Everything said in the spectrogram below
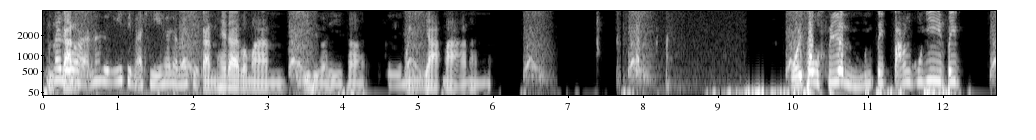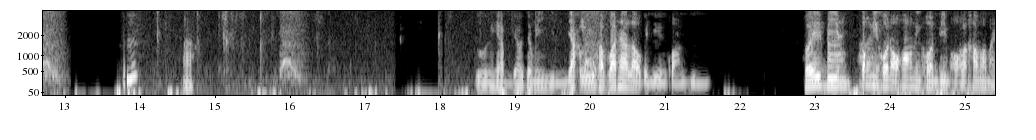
คือไม่การรู้อะน่าจะยี่สิบนาทีถ้าจะไม่ผิดกันให้ได้ประมาณยี่สิบนาทีใช่โหไม่งยากมากนะนั่นโวยเท่าเซียน มึงติดตังค์กูยี่สิบ อะดูนะครับ เดี๋ยวจะมีหิน อยากรู้ครับว่าถ้าเราไปยืนขวางหิน เฮ้ยบีม ต้องมีคนออกห้องหนึ่งคนบีมออกแล้วเข้ามาใหม่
